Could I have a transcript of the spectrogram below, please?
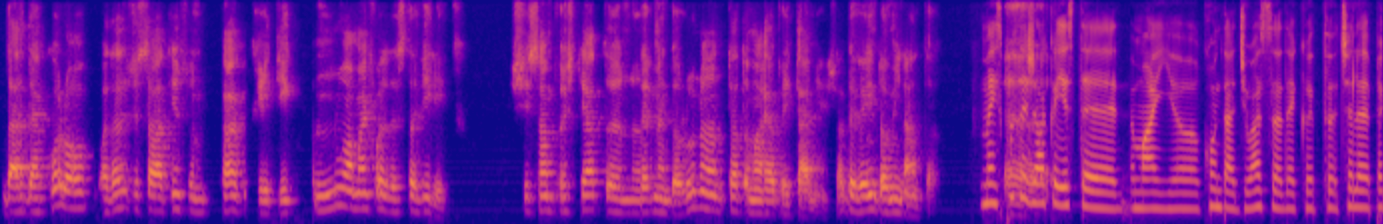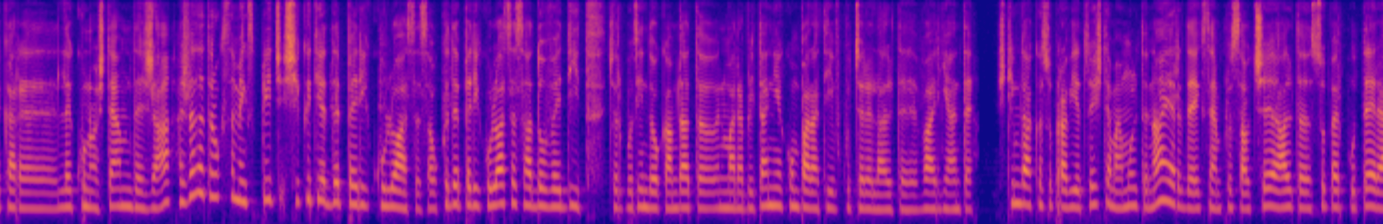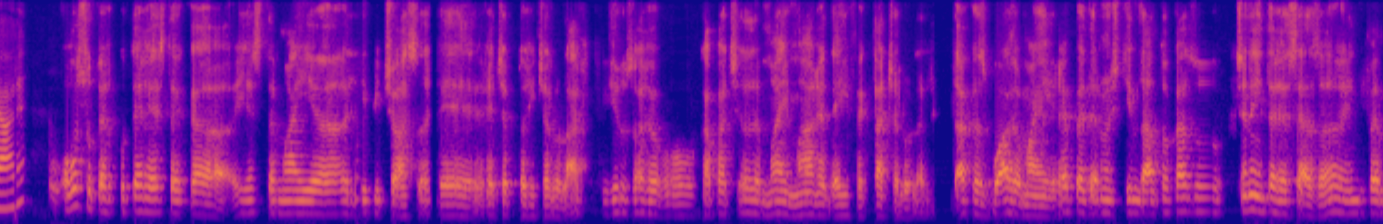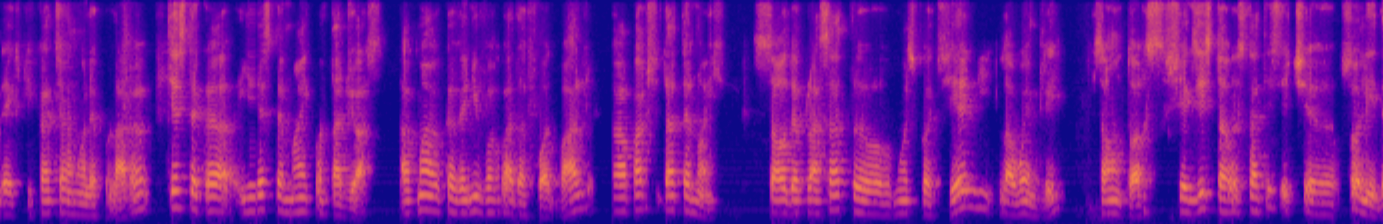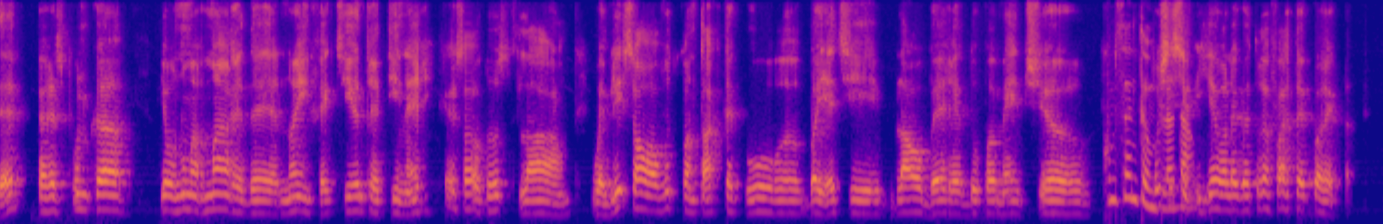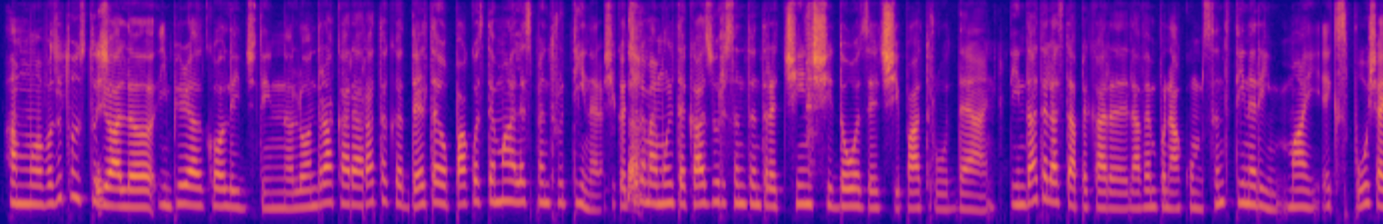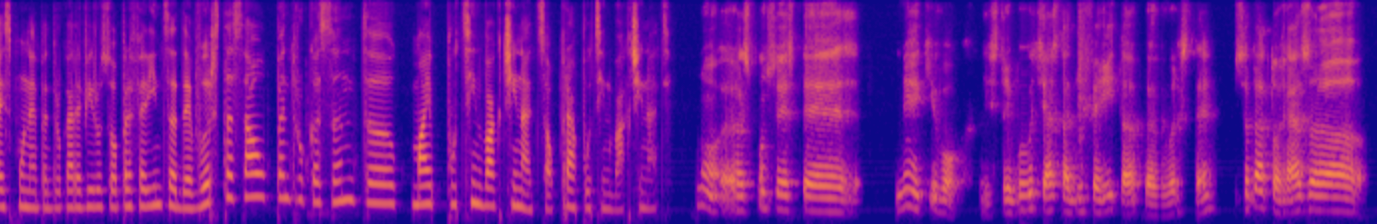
Dar de acolo, odată ce s-a atins un prag critic, nu a mai fost destăvilit și s-a împrăștiat în termen de o lună în toată Marea Britanie și a devenit dominantă. Mi-ai spus deja că este mai uh, contagioasă decât cele pe care le cunoșteam deja. Aș vrea să te rog să-mi explici și cât e de periculoasă sau cât de periculoasă s-a dovedit, cel puțin deocamdată în Marea Britanie, comparativ cu celelalte variante. Știm dacă supraviețuiește mai mult în aer, de exemplu, sau ce altă superputere are? O superputere este că este mai uh, lipicioasă de receptorii celulari. Virusul are o capacitate mai mare de a infecta celulele. Dacă zboară mai repede, nu știm, dar în tot cazul ce ne interesează, indiferent de explicația moleculară, este că este mai contagioasă. Acum că veni vorba de fotbal, apar și date noi. S-au deplasat uh, mulți scoțieni la Wembley, s-au întors și există statistici uh, solide care spun că e un număr mare de noi infecții între tineri care s-au dus la Wembley sau au avut contacte cu uh, băieții la o bere după meci. Uh, Cum se întâmplă, da. E o legătură foarte corectă. Am uh, văzut un studiu deci... al uh, Imperial College din Londra care arată că delta e o pacoste mai ales pentru tineri și că da. cele mai multe cazuri sunt între 5 și 24 de ani. Din datele astea pe care le avem până acum, sunt tinerii mai expuși, ai spune, pentru care virusul o preferință de vârstă sau pentru că sunt uh, mai puțin vaccinați sau prea puțin vaccinați? Nu, răspunsul este neechivoc. Distribuția asta diferită pe vârste se datorează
